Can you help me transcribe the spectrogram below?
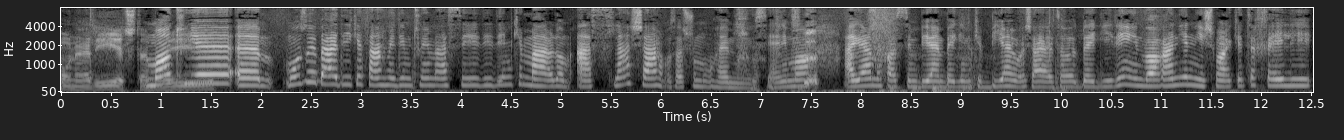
هنری اجتماعی. ما توی موضوع بعدی که فهمیدیم توی مسیر دیدیم که مردم اصلا شهر واسهشون مهم نیست. یعنی ما اگر می‌خواستیم بیایم بگیم که بیایم با شهر ارتباط بگیرین واقعا یه نیش مارکت خیلی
